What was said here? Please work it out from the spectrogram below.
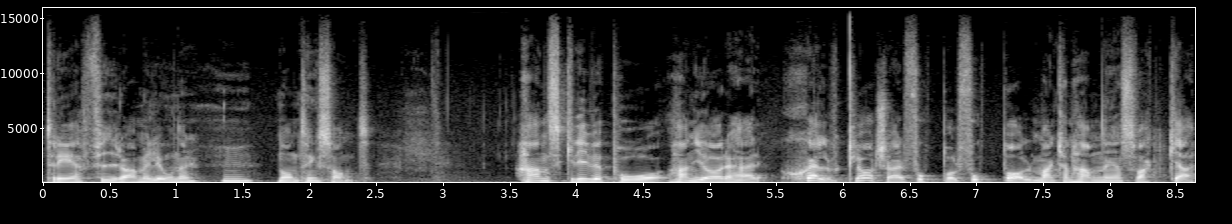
3-4 miljoner. Mm. Någonting sånt. Han skriver på, han gör det här. Självklart så är fotboll fotboll. Man kan hamna i en svacka.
